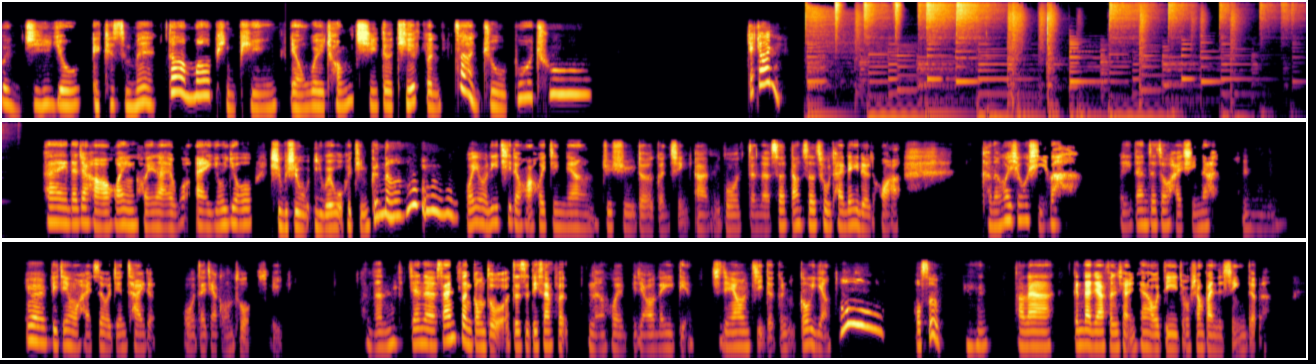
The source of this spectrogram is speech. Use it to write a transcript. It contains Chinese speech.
本集由 Xman 大妈品评两位长期的铁粉赞助播出。真真。嗨，大家好，欢迎回来，我爱悠悠。是不是我以为我会停更呢？我有力气的话，会尽量继续的更新啊。如果真的社当社畜太累了的话，可能会休息吧。诶，但这周还行啊。嗯，因为毕竟我还是有兼差的，我在家工作，所以可能兼了三份工作，这是第三份，可能会比较累一点。时间要挤得跟乳沟一样哦，好瘦。嗯哼，好啦，跟大家分享一下我第一周上班的心得。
